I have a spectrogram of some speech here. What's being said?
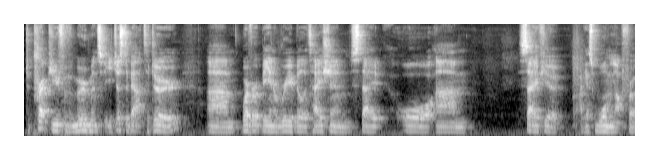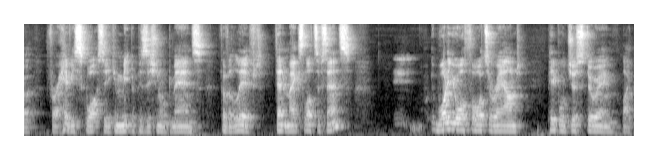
to prep you for the movements that you're just about to do, um, whether it be in a rehabilitation state or um, say if you're I guess warming up for for a heavy squat so you can meet the positional demands for the lift, then it makes lots of sense. What are your thoughts around people just doing like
